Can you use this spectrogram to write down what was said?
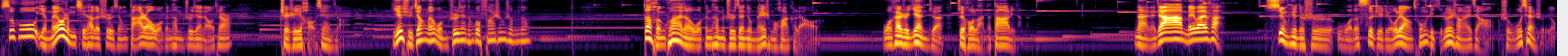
似乎也没有什么其他的事情打扰我跟他们之间聊天，这是一好现象。也许将来我们之间能够发生什么呢？但很快的，我跟他们之间就没什么话可聊了。我开始厌倦，最后懒得搭理他们。奶奶家没 WiFi，幸运的是，我的 4G 流量从理论上来讲是无限使用。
